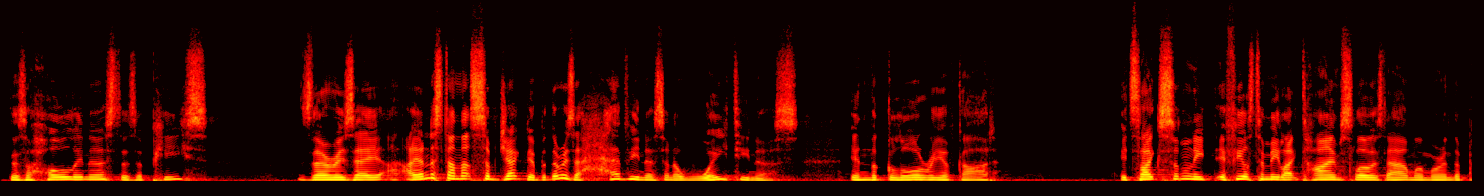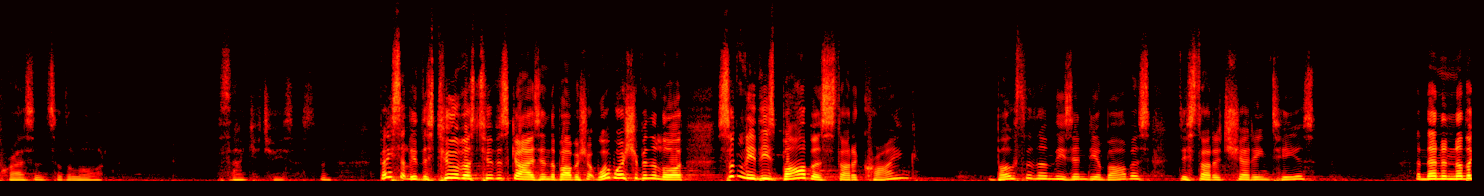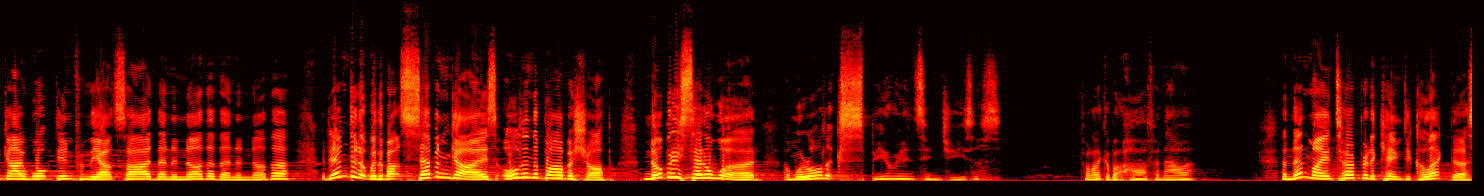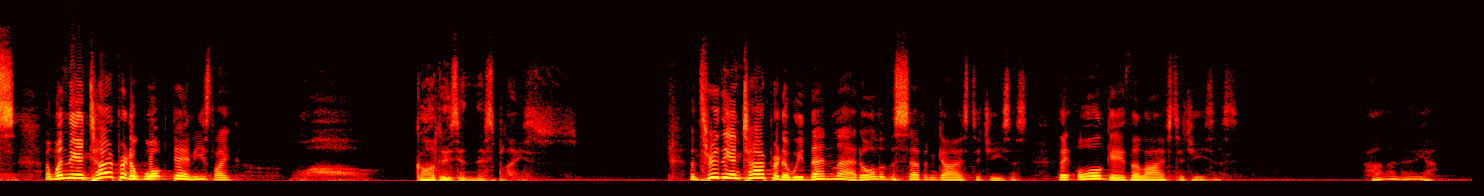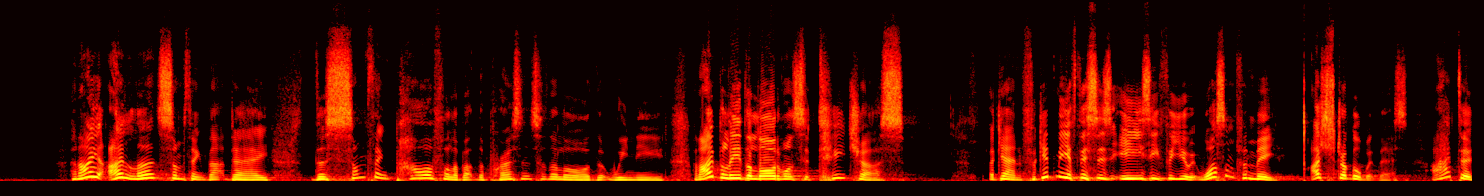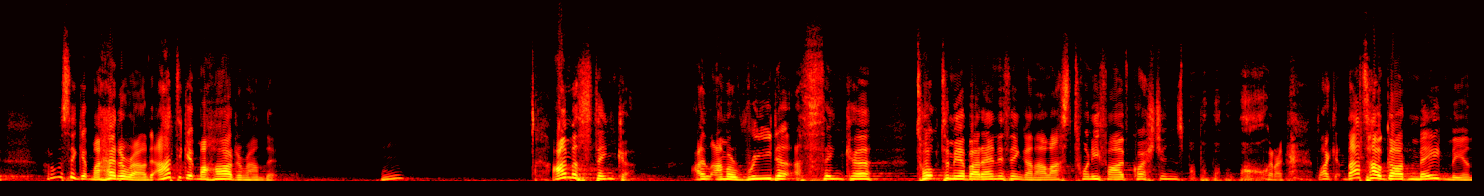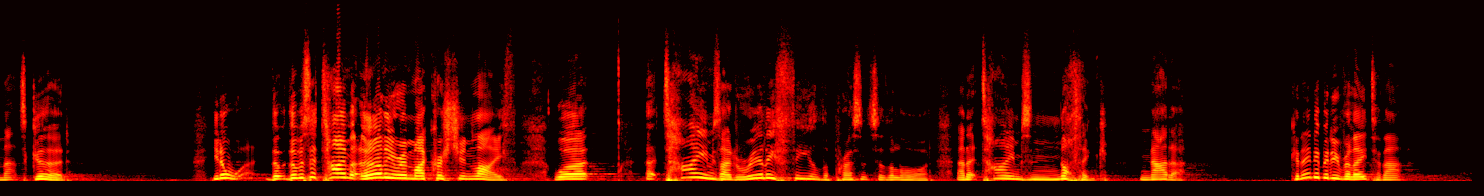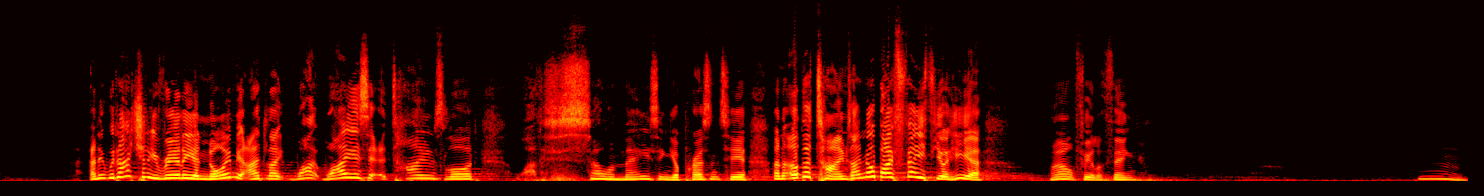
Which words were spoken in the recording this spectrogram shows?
There's a holiness, there's a peace. There is a, I understand that's subjective, but there is a heaviness and a weightiness in the glory of God. It's like suddenly, it feels to me like time slows down when we're in the presence of the Lord. Thank you, Jesus. And basically, there's two of us, two of us guys in the barber shop. We're worshiping the Lord. Suddenly, these barbers started crying. Both of them, these Indian barbers, they started shedding tears. And then another guy walked in from the outside, then another, then another. It ended up with about seven guys all in the barber shop. Nobody said a word, and we're all experiencing Jesus for like about half an hour. And then my interpreter came to collect us. And when the interpreter walked in, he's like, Whoa, God is in this place. And through the interpreter, we then led all of the seven guys to Jesus. They all gave their lives to Jesus. Hallelujah. And I, I learned something that day. There's something powerful about the presence of the Lord that we need. And I believe the Lord wants to teach us. Again, forgive me if this is easy for you. It wasn't for me. I struggled with this. I had to, I don't want to say get my head around it, I had to get my heart around it. Hmm? I'm a thinker. I, am a reader, a thinker. Talk to me about anything, and I'll ask 25 questions. I, like, that's how God made me, and that's good. You know, th- there was a time earlier in my Christian life where at times I'd really feel the presence of the Lord, and at times nothing, nada. Can anybody relate to that? And it would actually really annoy me. I'd like, why, why is it at times, Lord, wow, this is so amazing, your presence here. And other times, I know by faith you're here. I don't feel a thing. Hmm.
